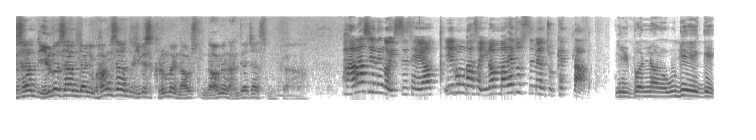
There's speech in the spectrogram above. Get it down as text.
그 사람들 일본 사람도 아니고 한국 사람들 입에서 그런 말이 나올 수, 나오면 안 되지 않습니까? 바라시는 거 있으세요? 일본 가서 이런 말 해줬으면 좋겠다. 일본은 우리에게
